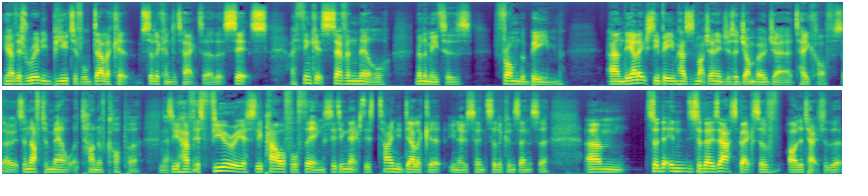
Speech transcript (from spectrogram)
you have this really beautiful, delicate silicon detector that sits, I think it's seven mil millimeters from the beam. And the LHC beam has as much energy as a jumbo jet at takeoff. So it's enough to melt a ton of copper. So you have this furiously powerful thing sitting next to this tiny, delicate, you know, silicon sensor. Um, so the, in, so those aspects of our detector that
